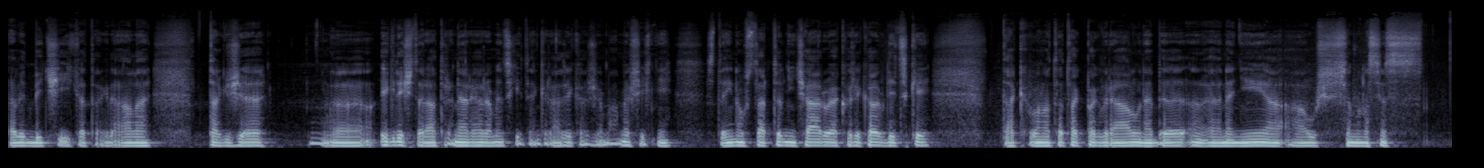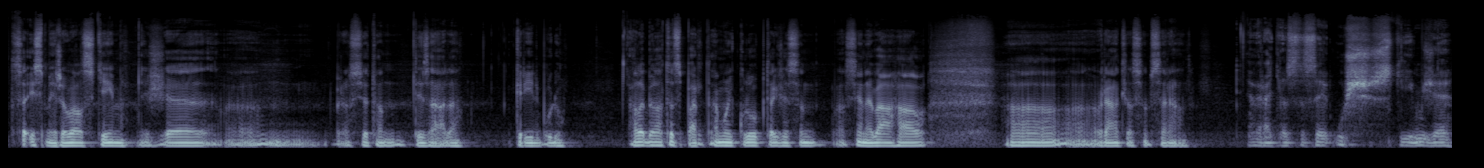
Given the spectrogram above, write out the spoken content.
David Bičík a tak dále. Takže eh, i když teda trenér Jaromecký tenkrát říkal, že máme všichni stejnou startovní čáru, jako říkal vždycky, tak ono to tak pak v reálu nebe, není a, a už jsem vlastně se i směřoval s tím, že prostě tam ty záda krýt budu. Ale byla to Sparta, můj klub, takže jsem vlastně neváhal a vrátil jsem se rád. Vrátil jste se už s tím, že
